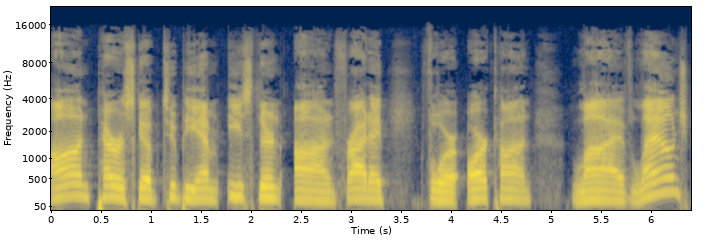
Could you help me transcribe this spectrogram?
on Periscope, 2 p.m. Eastern on Friday for Archon Live Lounge.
